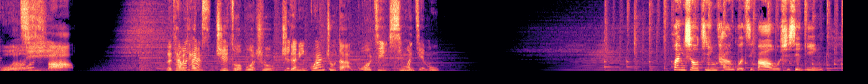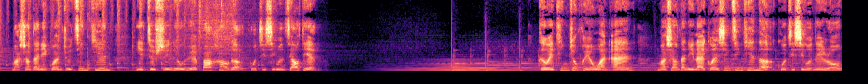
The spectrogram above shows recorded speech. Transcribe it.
国际报，The Taiwan Times 制作播出，值得您关注的国际新闻节目。欢迎收听台湾国际报，我是显莹，马上带你关注今天，也就是六月八号的国际新闻焦点。各位听众朋友，晚安！马上带你来关心今天的国际新闻内容。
